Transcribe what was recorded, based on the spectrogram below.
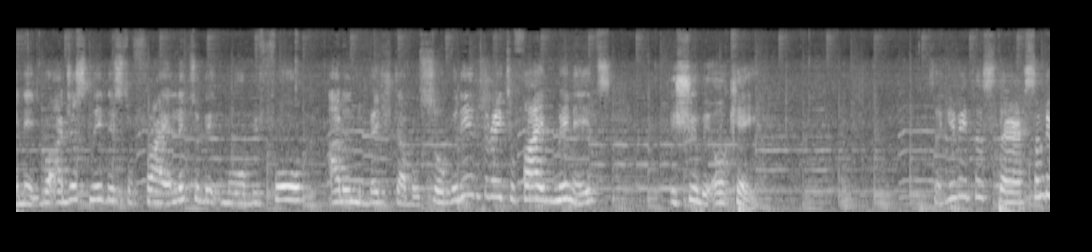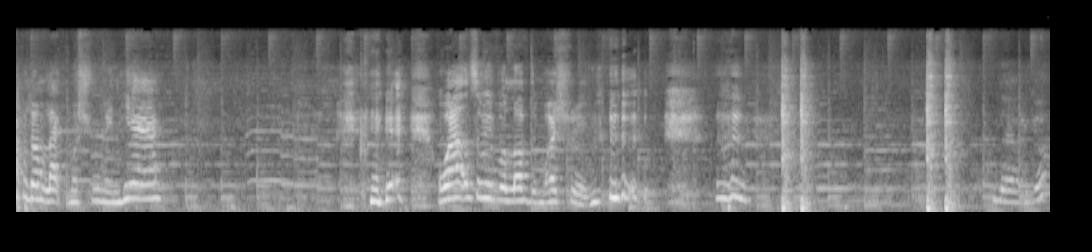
in it but I just need this to fry a little bit more before adding the vegetables. So within three to five minutes it should be okay. So give it a stir. Some people don't like mushroom in here. While some people love the mushroom. There we go.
